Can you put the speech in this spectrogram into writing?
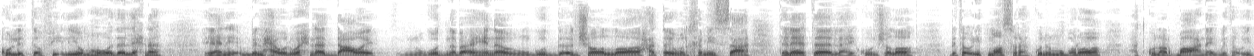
كل التوفيق ليهم. هو ده اللي إحنا يعني بنحاول وإحنا الدعوات من وجودنا بقى هنا ووجود إن شاء الله حتى يوم الخميس الساعة 3 اللي هيكون إن شاء الله بتوقيت مصر هتكون المباراة هتكون أربعة هناك بتوقيت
